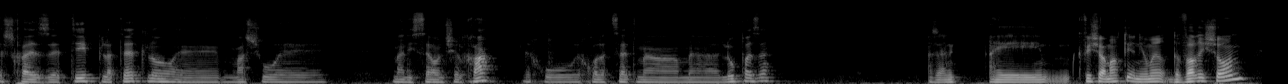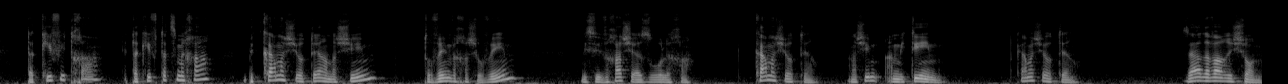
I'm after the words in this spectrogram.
יש לך איזה טיפ לתת לו, אה, משהו אה, מהניסיון שלך? איך הוא יכול לצאת מה, מהלופ הזה? אז אני, כפי שאמרתי, אני אומר, דבר ראשון, תקיף איתך, תקיף את עצמך בכמה שיותר אנשים טובים וחשובים מסביבך שיעזרו לך. כמה שיותר. אנשים אמיתיים. כמה שיותר. זה הדבר הראשון.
